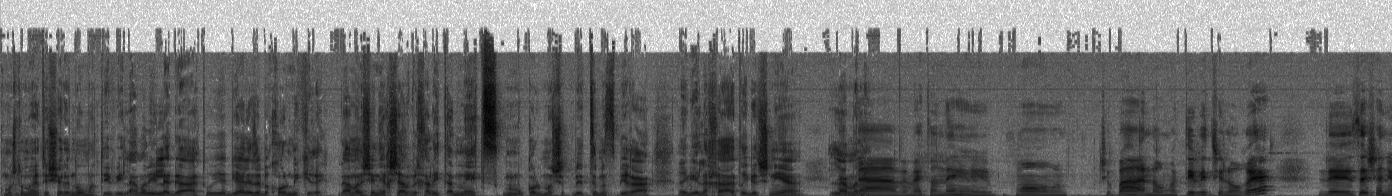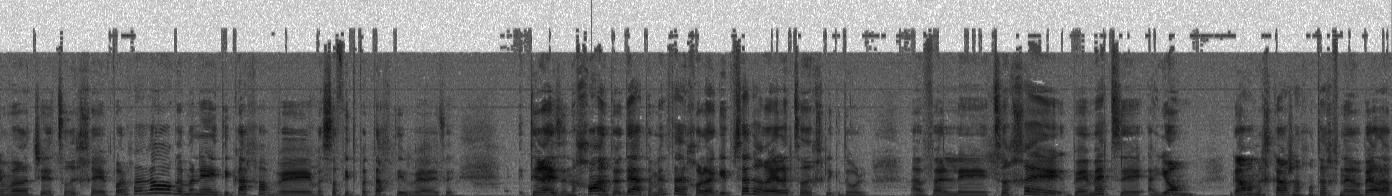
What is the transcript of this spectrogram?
כמו שאת אומרת, יש ילד נורמטיבי, למה לי לגעת? הוא יגיע לזה בכל מקרה. למה שאני עכשיו בכלל אתאמץ, כל מה שאת בעצם מסבירה, רגל אחת, רגל שנייה, למה אתה לי? אתה באמת עונה כמו תשובה נורמטיבית של הורה. לזה שאני אומרת שצריך אה, פה לך, לא, גם אני הייתי ככה, ובסוף התפתחתי וזה. תראה, זה נכון, אתה יודע, תמיד אתה יכול להגיד, בסדר, הילד צריך לגדול, אבל uh, צריך, uh, באמת, זה היום, גם המחקר שאנחנו תכף נדבר עליו,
